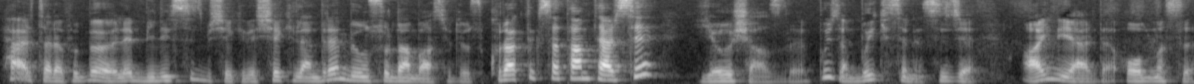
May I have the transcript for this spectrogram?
Her tarafı böyle bilinçsiz bir şekilde şekillendiren bir unsurdan bahsediyoruz. Kuraklıksa tam tersi yağış azlığı. Bu yüzden bu ikisinin sizce aynı yerde olması,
